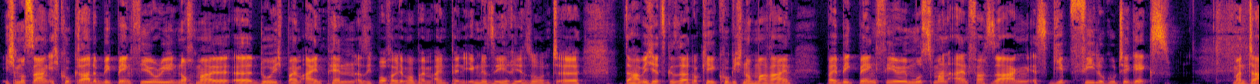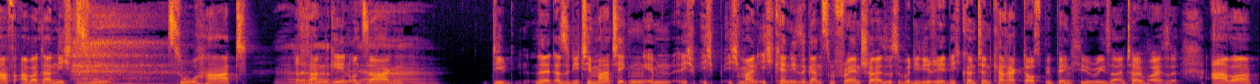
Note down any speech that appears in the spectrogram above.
ich muss sagen, ich gucke gerade Big Bang Theory noch mal äh, durch beim Einpennen. Also ich brauche halt immer beim Einpennen irgendeine Serie so und äh, da habe ich jetzt gesagt, okay, gucke ich noch mal rein. Bei Big Bang Theory muss man einfach sagen, es gibt viele gute Gags. Man darf aber da nicht zu zu hart rangehen und sagen, die, ne, also die Thematiken im, ich, ich, ich meine, ich kenne diese ganzen Franchises, über die die reden. Ich könnte ein Charakter aus Big Bang Theory sein teilweise. Aber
